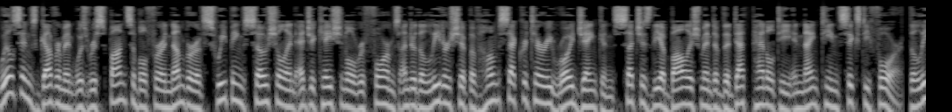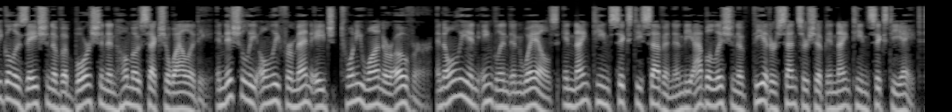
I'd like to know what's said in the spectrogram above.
Wilson's government was responsible for a number of sweeping social and educational reforms under the leadership of Home Secretary Roy Jenkins such as the abolishment of the death penalty in 1964, the legalization of abortion and homosexuality initially only for men aged 21 or over, and only in England and Wales in 1967 and the abolition of theatre censorship in 1968.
